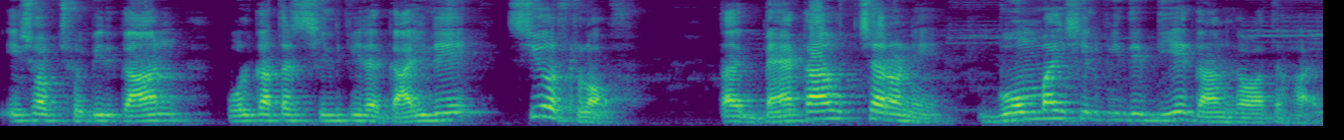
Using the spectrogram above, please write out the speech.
এসব ছবির গান কলকাতার শিল্পীরা গাইলে শিওর ফ্লপ তাই ব্যাঁকা উচ্চারণে বোম্বাই শিল্পীদের দিয়ে গান গাওয়াতে হয়।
